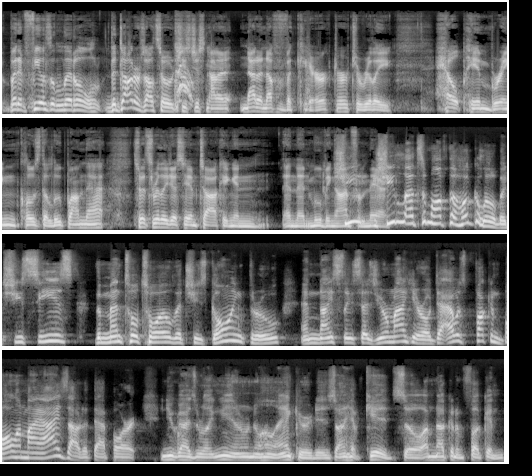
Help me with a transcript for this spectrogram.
but it feels a little. The daughter's also she's just not a, not enough of a character to really help him bring close the loop on that. So it's really just him talking and and then moving on she, from there. She lets him off the hook a little bit. She sees the mental toil that she's going through and nicely says, You're my hero. Dad." I was fucking bawling my eyes out at that part. And you guys were like, Yeah, I don't know how accurate it is. I have kids, so I'm not going to fucking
